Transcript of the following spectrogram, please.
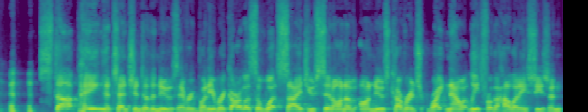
stop paying attention to the news, everybody. Regardless of what side you sit on of, on news coverage, right now, at least for the holiday season,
